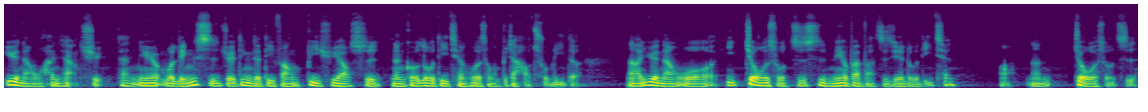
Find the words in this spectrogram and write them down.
越南我很想去，但因为我临时决定的地方必须要是能够落地签或者什么比较好处理的。那越南我一就我所知是没有办法直接落地签哦。那就我所知，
